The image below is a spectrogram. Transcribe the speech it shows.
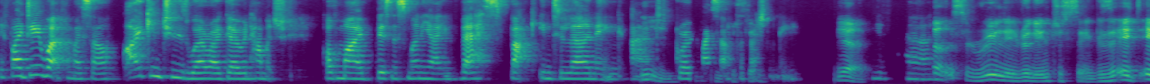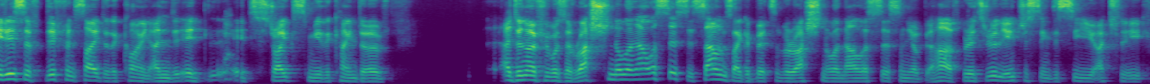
if I do work for myself, I can choose where I go and how much of my business money I invest back into learning and mm, growing myself professionally. Yeah. yeah. Oh, that's really, really interesting because it, it is a different side of the coin. And it it strikes me the kind of I don't know if it was a rational analysis. It sounds like a bit of a rational analysis on your behalf, but it's really interesting to see you actually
